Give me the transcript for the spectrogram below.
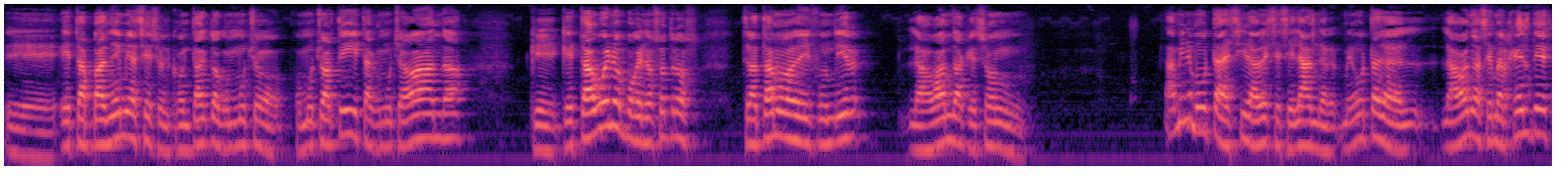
eh, esta pandemia es eso, el contacto con mucho, con mucho artista, con mucha banda, que, que está bueno porque nosotros tratamos de difundir las bandas que son a mí no me gusta decir a veces el under, me gustan las bandas emergentes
